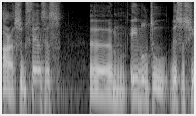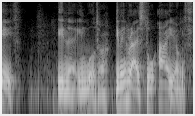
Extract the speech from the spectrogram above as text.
are substances um, able to dissociate in, uh, in water, giving rise to ions,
